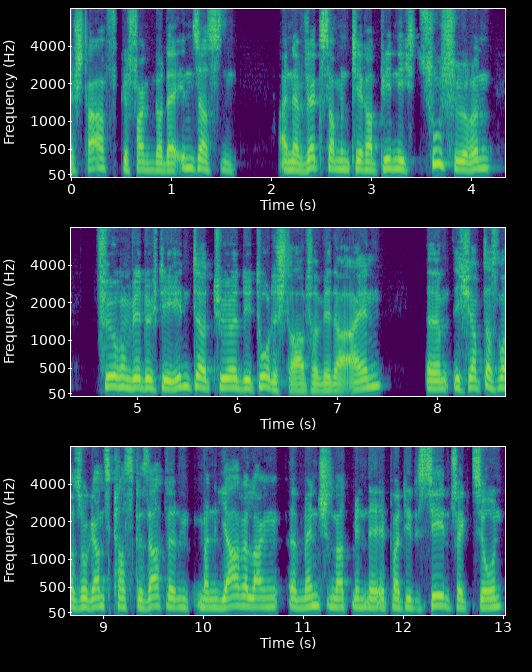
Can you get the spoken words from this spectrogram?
Strafgefangene oder Insassen einer wirksamen Therapie nicht zuführen, führen wir durch die Hintertür die Todesstrafe wieder ein. Ähm, ich habe das mal so ganz krass gesagt, wenn man jahrelang äh, Menschen hat mit einer Hepatitis C-Infektion,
